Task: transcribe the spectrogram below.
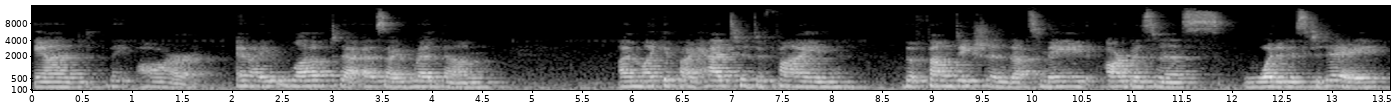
and they are. And I loved that as I read them. I'm like, if I had to define the foundation that's made our business what it is today,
